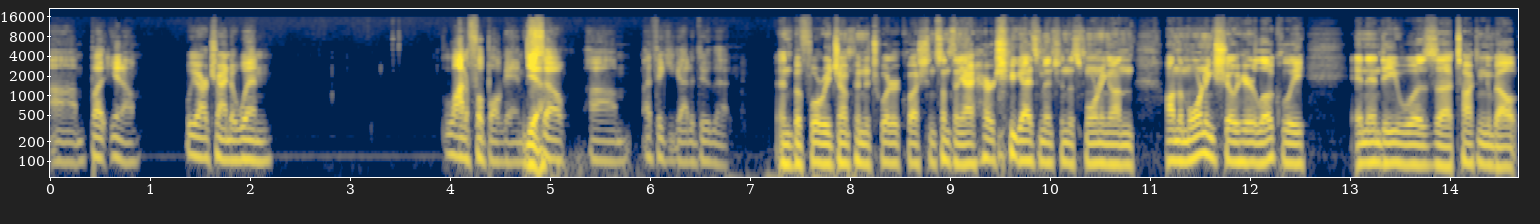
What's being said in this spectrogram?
Um, but you know, we are trying to win a lot of football games. Yeah. So um, I think you got to do that. And before we jump into Twitter questions, something I heard you guys mention this morning on on the morning show here locally in Indy was uh, talking about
